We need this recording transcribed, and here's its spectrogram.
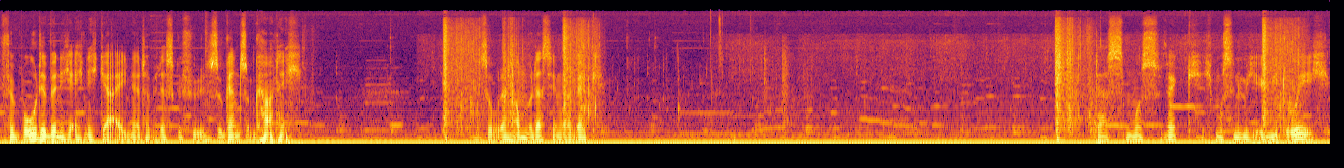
Für Boote bin ich echt nicht geeignet, habe ich das Gefühl. So ganz und gar nicht. So, dann hauen wir das hier mal weg. Das muss weg. Ich muss hier nämlich irgendwie durch.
